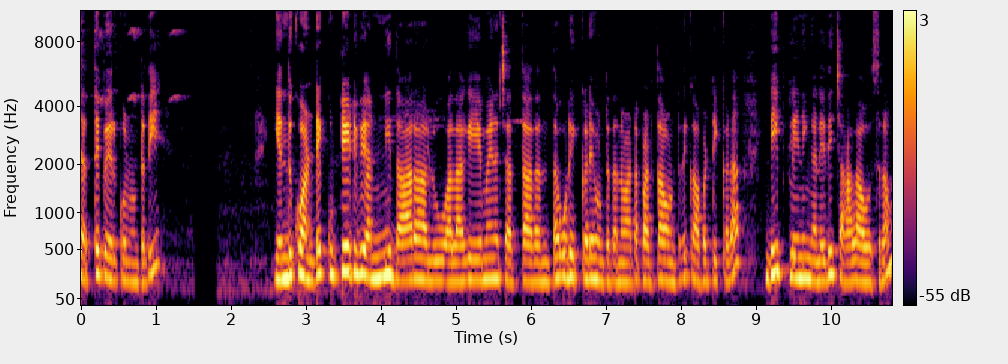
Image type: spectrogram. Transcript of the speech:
చెత్త పేరుకొని ఉంటుంది. ఎందుకు అంటే కుట్టేటివి అన్ని దారాలు అలాగే ఏమైనా చెత్త అదంతా కూడా ఇక్కడే ఉంటుంది అనమాట పడతా ఉంటుంది. కాబట్టి ఇక్కడ డీప్ క్లీనింగ్ అనేది చాలా అవసరం.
